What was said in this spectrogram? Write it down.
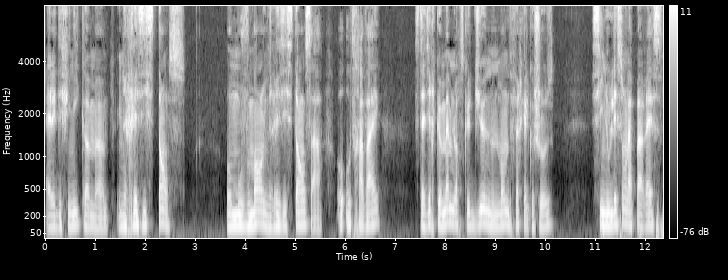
elle est définie comme euh, une résistance au mouvement, une résistance au, travail, c'est-à-dire que même lorsque Dieu nous demande de faire quelque chose, si nous laissons la paresse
